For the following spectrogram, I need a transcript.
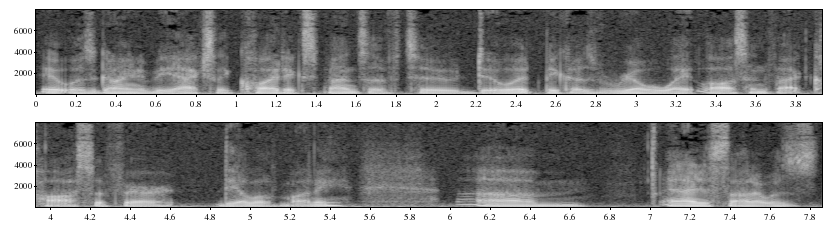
It was going to be actually quite expensive to do it because real weight loss, in fact, costs a fair deal of money. Um, and I just thought it was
